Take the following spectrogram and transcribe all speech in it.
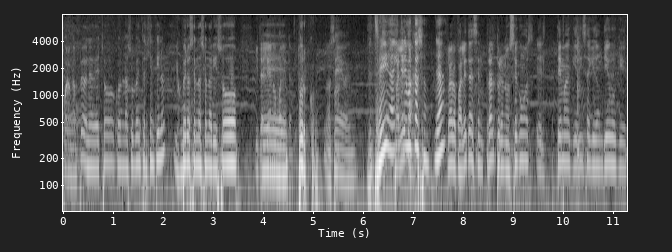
fueron campeones, de hecho, con la sub-20 argentina, pero se nacionalizó Italiano, eh, turco. No sé. Sí, ahí Paleta. tenemos caso. ¿Ya? Claro, paleta de central, pero no sé cómo es el tema que dice aquí don Diego que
